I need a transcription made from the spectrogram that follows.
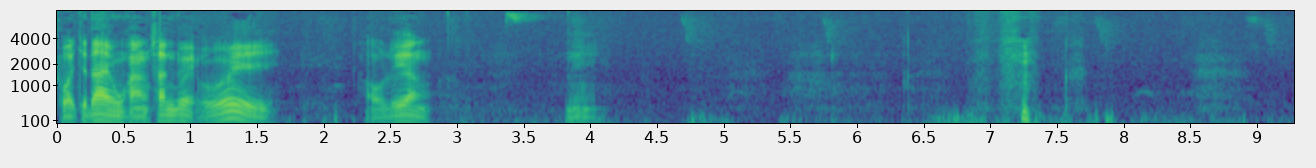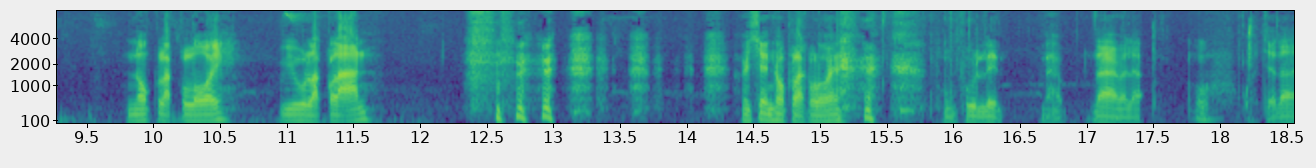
กว่าจะได้หูหางสั้นด้วย โอ้ย เอาเรื่อง นี่ นกหลักร้อย วิวหลักล้าน ไม่ใช่นกหลักร้อย ผมพูดเล่นนะครับ ได้มาแล้ว โอ้กว่าจะได้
